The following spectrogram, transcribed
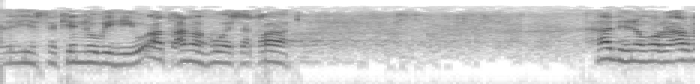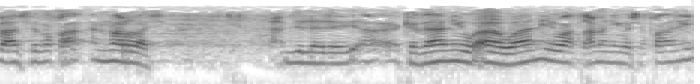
الذي يستكن به وأطعمه وسقاه. هذه الأمور الأربعة سبق أن مرت. الحمد لله الذي كفاني وآواني وأطعمني وسقاني.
